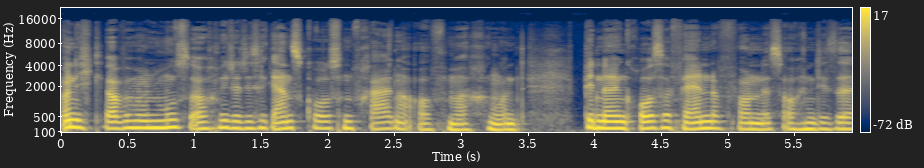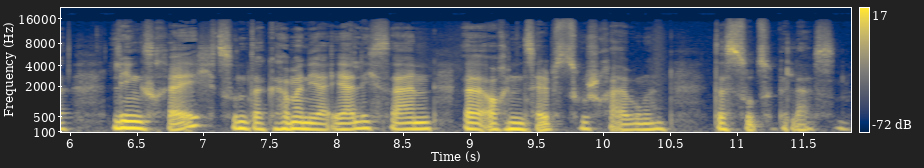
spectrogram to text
Und ich glaube, man muss auch wieder diese ganz großen Fragen aufmachen. Und bin da ein großer Fan davon, es auch in diese Links-Rechts, und da kann man ja ehrlich sein, äh, auch in Selbstzuschreibungen, das so zu belassen.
